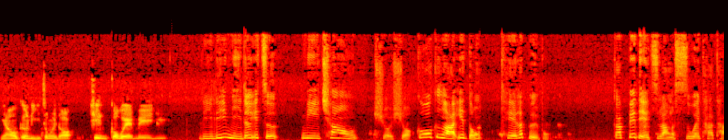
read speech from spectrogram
让我跟李总一道请各位美女。”李丽面头一皱，勉强笑笑，高跟鞋一动，退了半步。隔壁台子上的四位太太，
